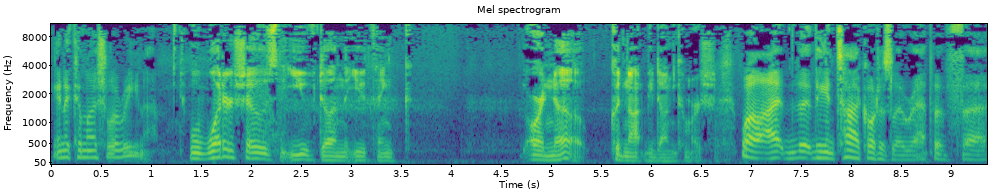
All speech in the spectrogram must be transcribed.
in a commercial arena. Well, what are shows that you've done that you think or know could not be done commercially? Well, I, the, the entire Cottesloe rep of uh,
